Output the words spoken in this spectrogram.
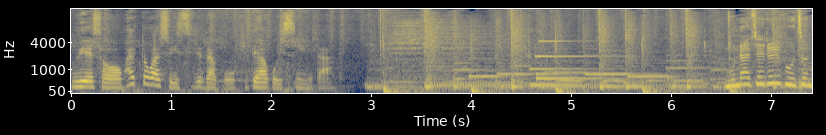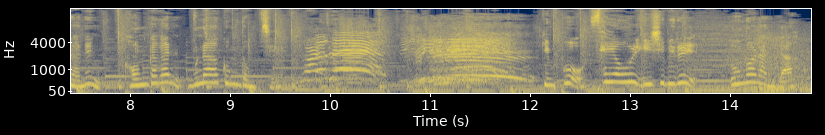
위해서 활동할 수 있으리라고 기대하고 있습니다. 문화재를 보존하는 건강한 문화 공동체. 김포 새여울 20일을 응원한다.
